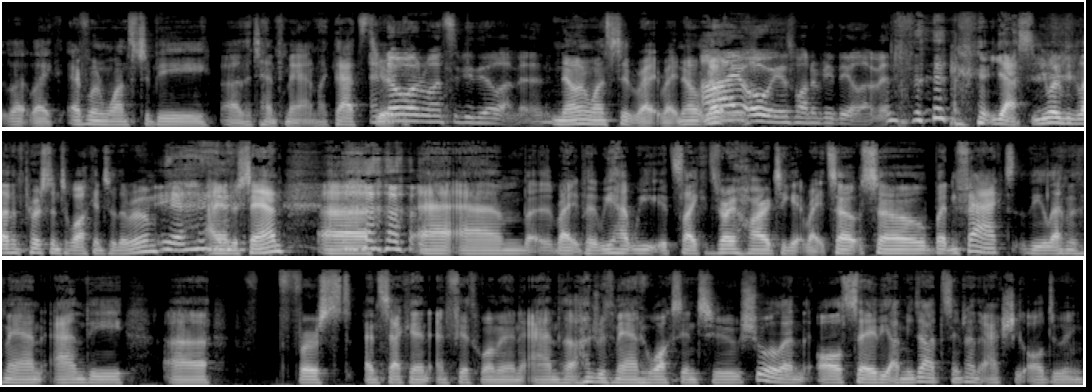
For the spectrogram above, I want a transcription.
like everyone wants to be uh, the tenth man. Like that's and your, no one wants to be the eleventh. No one wants to. Right, right. No, no. I always want to be the eleventh. yes, you want to be the eleventh person to walk into the room. Yeah, I understand. Uh, uh, um, but, right, but we have we. It's like it's very hard to get right. So so, but in fact, the eleventh man and the uh, first and second and fifth woman and the hundredth man who walks into shul and all say the Amidah at the same time. They're actually all doing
